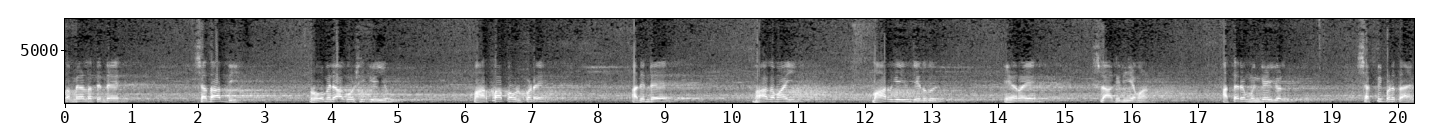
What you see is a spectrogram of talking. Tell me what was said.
സമ്മേളനത്തിന്റെ ശതാബ്ദി റോമിൽ ആഘോഷിക്കുകയും മാർപ്പാപ്പ ഉൾപ്പെടെ അതിന്റെ ഭാഗമായി മാറുകയും ചെയ്തത് ഏറെ ശ്ലാഘനീയമാണ്. അത്തരം മുൻകൈകൾ ശക്തിപ്പെടുത്താൻ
